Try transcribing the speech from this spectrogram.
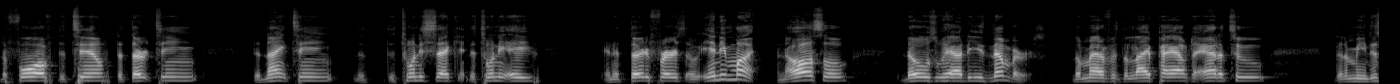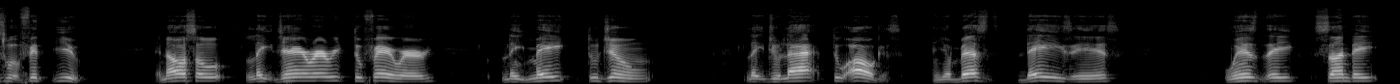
the fourth, the tenth, the thirteenth, the nineteenth, the, the twenty-second, the twenty-eighth, and the thirty-first of any month. And also those who have these numbers. No matter if it's the life path, the attitude, then I mean this will fit you. And also late January through February, late May through June, late July through August. And your best days is Wednesday, Sunday,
